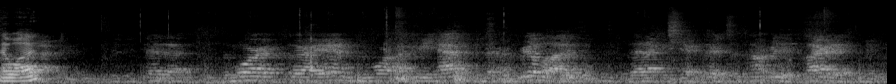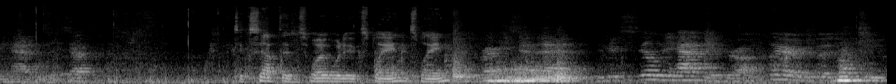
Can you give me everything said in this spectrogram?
And what? happiness. You said that the more clear I am, the more I can be happy because I realize that I can get clear. So it's not really clarity that's making me happy, it's acceptance. It's acceptance. What would it explain? Explain. Still be happy if you're unclear because you,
